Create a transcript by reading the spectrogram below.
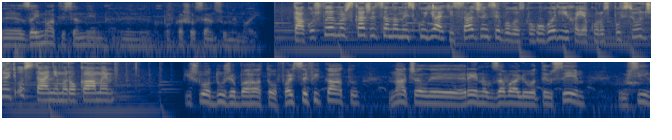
е, займатися ним е, поки що сенсу немає. Також фермер скаржиться на низьку якість саджанців волоського горіха, яку розповсюджують останніми роками. Пішло дуже багато фальсифікату, почали ринок завалювати всім. Всі,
